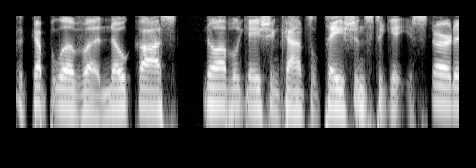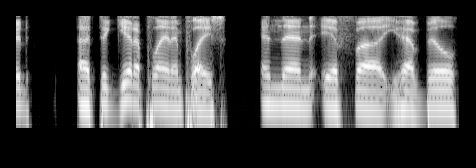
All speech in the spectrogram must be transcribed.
a couple of uh, no cost, no obligation consultations to get you started, uh, to get a plan in place, and then if uh, you have Bill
